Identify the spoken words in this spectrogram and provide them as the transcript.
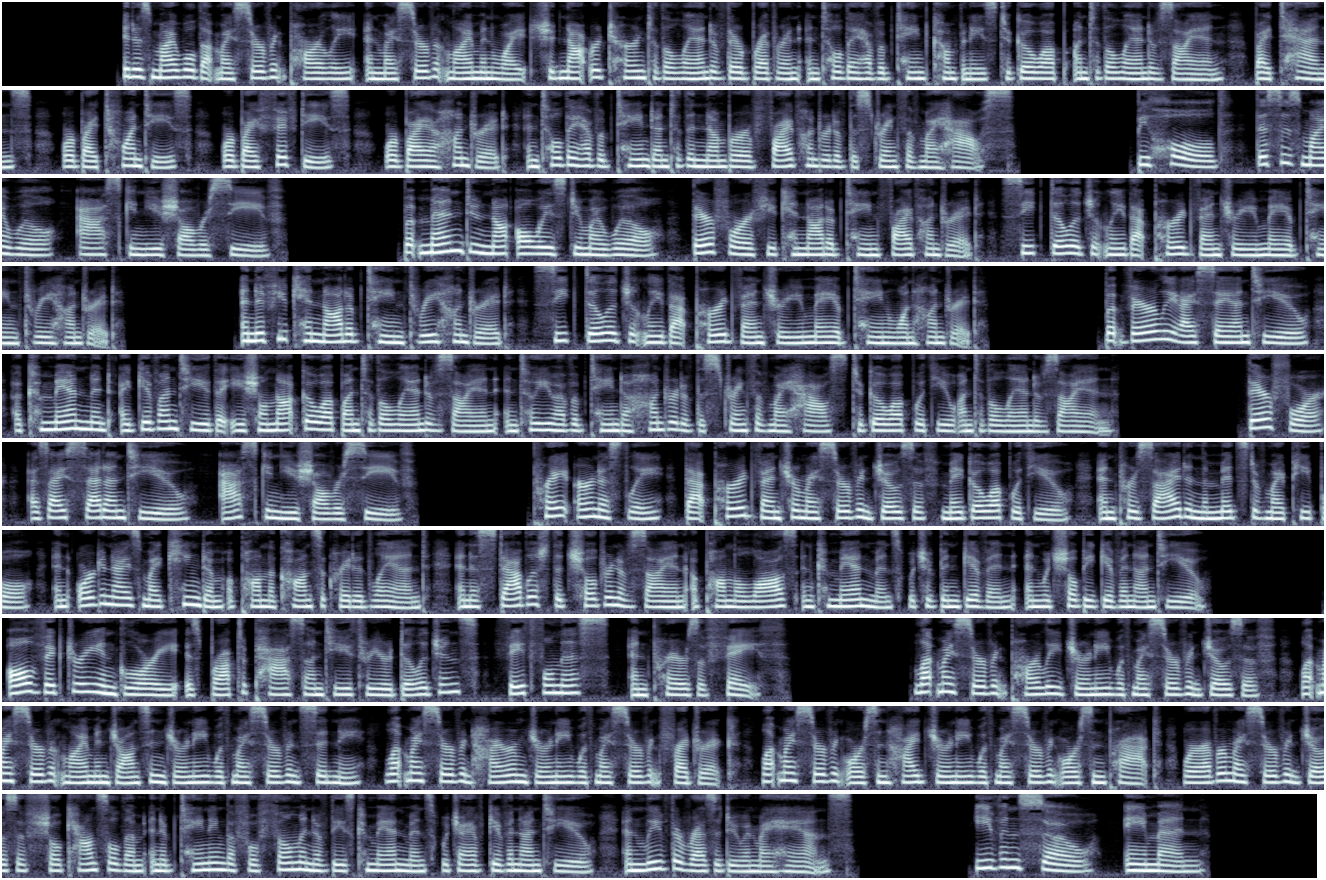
It is my will that my servant Parley and my servant Lyman Wight should not return to the land of their brethren until they have obtained companies to go up unto the land of Zion, by tens, or by twenties, or by fifties, or by a hundred, until they have obtained unto the number of five hundred of the strength of my house. Behold, this is my will, ask and you shall receive. But men do not always do my will, Therefore, if you cannot obtain 500, seek diligently that peradventure you may obtain 300. And if you cannot obtain 300, seek diligently that peradventure you may obtain 100. But verily I say unto you, a commandment I give unto you that ye shall not go up unto the land of Zion until you have obtained a hundred of the strength of my house to go up with you unto the land of Zion. Therefore, as I said unto you, ask and you shall receive. Pray earnestly, that peradventure my servant Joseph may go up with you, and preside in the midst of my people, and organize my kingdom upon the consecrated land, and establish the children of Zion upon the laws and commandments which have been given and which shall be given unto you. All victory and glory is brought to pass unto you through your diligence, faithfulness, and prayers of faith. Let my servant Parley journey with my servant Joseph, let my servant Lyman Johnson journey with my servant Sidney, let my servant Hyrum journey with my servant Frederick, let my servant Orson Hyde journey with my servant Orson Pratt, wherever my servant Joseph shall counsel them in obtaining the fulfillment of these commandments which I have given unto you, and leave the residue in my hands. Even so, Amen.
